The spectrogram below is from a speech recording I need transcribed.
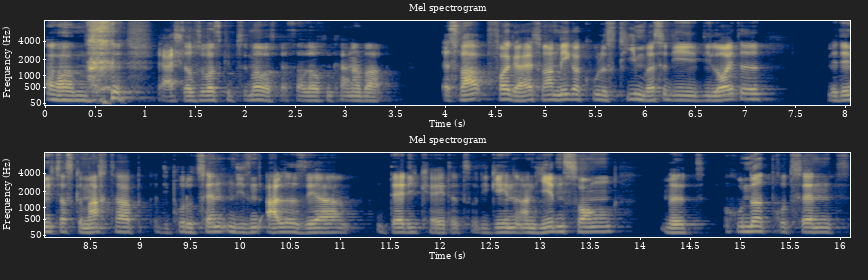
Ähm, ja, ich glaube, sowas gibt es immer, was besser laufen kann, aber es war voll geil, es war ein mega cooles Team. Weißt du, die, die Leute, mit denen ich das gemacht habe, die Produzenten, die sind alle sehr dedicated. So, die gehen an jeden Song mit 100%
